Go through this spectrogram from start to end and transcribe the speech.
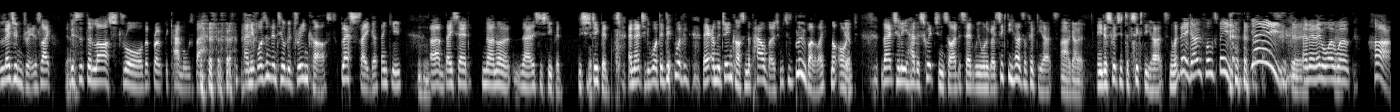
legendary. It's like Yeah. this is the last straw that broke the camel's back. and it wasn't until the Dreamcast, bless Sega, thank you, Mm-hmm. um, they said, no, no, no, no, this is stupid. This is stupid. And actually what they did, what did, they, on the Dreamcast in the PAL version, which was blue by the way, not orange, they actually had a switch inside that said we want to go 60 hertz or 50 hertz. ah, got it. And you just switched it to 60 hertz and went, there you go, full speed. Yay! yeah. And then everyone went, huh.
